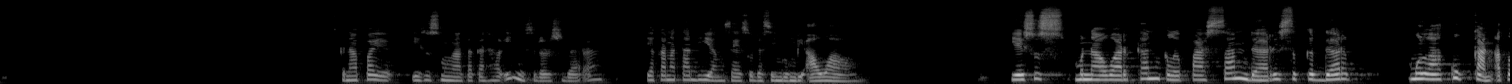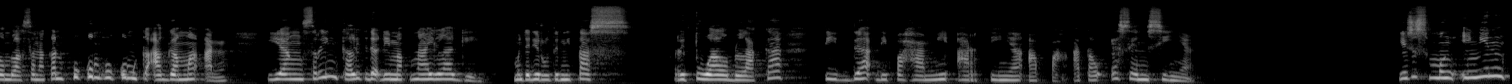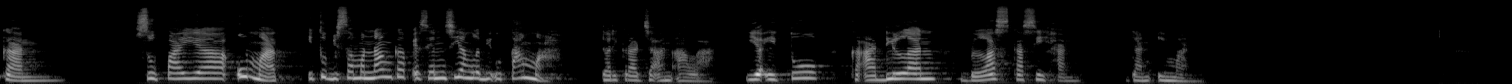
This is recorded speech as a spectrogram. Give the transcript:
Kenapa Yesus mengatakan hal ini, saudara-saudara? Ya karena tadi yang saya sudah singgung di awal. Yesus menawarkan kelepasan dari sekedar melakukan atau melaksanakan hukum-hukum keagamaan yang sering kali tidak dimaknai lagi, menjadi rutinitas ritual belaka, tidak dipahami artinya apa atau esensinya. Yesus menginginkan supaya umat itu bisa menangkap esensi yang lebih utama dari kerajaan Allah, yaitu keadilan, belas kasihan, dan iman.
